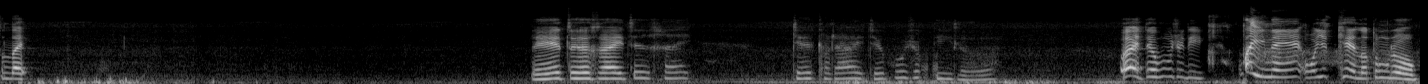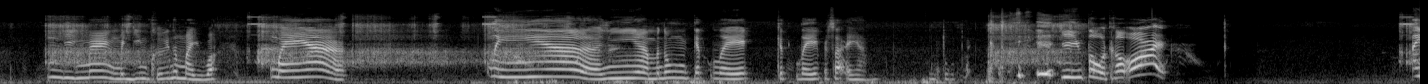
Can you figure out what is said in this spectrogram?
สไลด์เน่เจอใครเจอใคร เจอเขาได้เจอผู้โชคดีเหรอเอ้ยเจอผู้โชคดีไปเน่โอ้ยยัดเขตเราต้องหลบ ยิงแม่งมายิงพื้นทำไมวะแม่เนี่ยเนี่ยมันต้องเก็ตเล็กเก็ตเล็กไปซะไอ้ยำตูดไปยิงตูดเขาโอ้ยไอ้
